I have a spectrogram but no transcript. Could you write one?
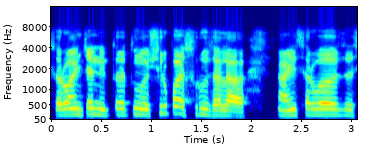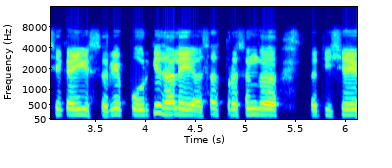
सर्वांच्या नेत्रातून अश्रुपात सुरू झाला आणि सर्व जसे काही सगळे पोरके झाले असाच प्रसंग अतिशय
